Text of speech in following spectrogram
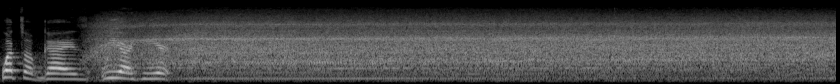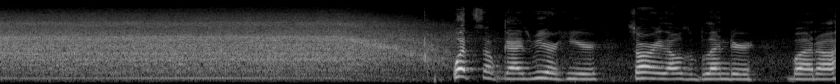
What's up, guys? We are here. What's up, guys? We are here. Sorry, that was a blender, but uh.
